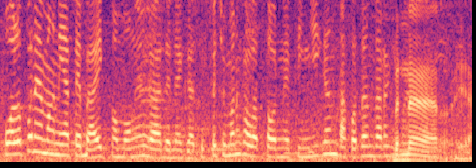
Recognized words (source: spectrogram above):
walaupun emang niatnya baik ngomongnya nggak ada negatifnya cuman kalau tone tinggi kan takutnya ntar gimana? Benar ya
